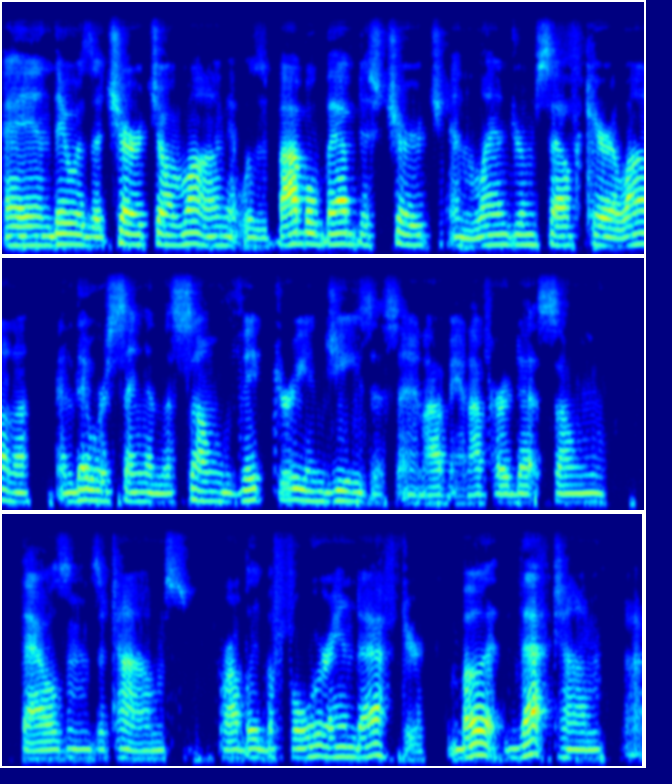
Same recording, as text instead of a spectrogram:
And there was a church online. It was Bible Baptist Church in Landrum, South Carolina. And they were singing the song Victory in Jesus. And I mean, I've heard that song thousands of times, probably before and after. But that time, uh,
